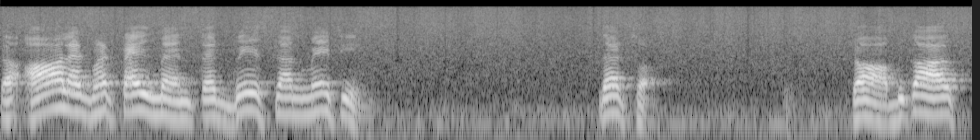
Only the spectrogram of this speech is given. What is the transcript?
The all advertisements are based on mating. That's all. So, because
